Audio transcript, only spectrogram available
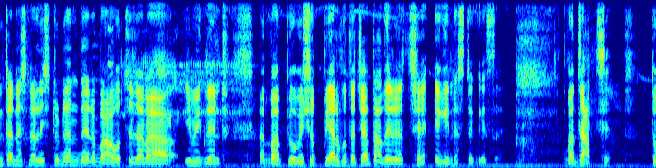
ইন্টারন্যাশনাল স্টুডেন্টদের বা হচ্ছে যারা ইমিগ্রেন্ট বা ভবিষ্যৎ পিয়ার হতে চায়, তাদের হচ্ছে এগেনস্টে গেছে বা যাচ্ছে। তো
